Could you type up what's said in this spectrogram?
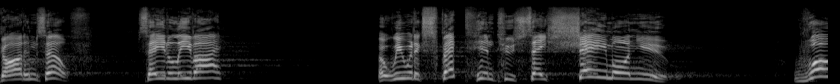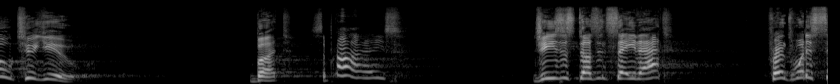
God Himself, say to Levi? Uh, we would expect him to say, Shame on you, woe to you. But, surprise, Jesus doesn't say that. Friends, what does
